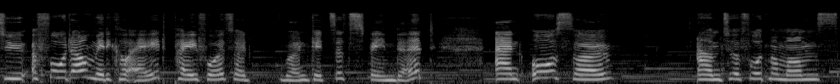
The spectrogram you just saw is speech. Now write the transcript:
to afford our medical aid, pay for it so it won't get suspended, and also um, to afford my mom's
